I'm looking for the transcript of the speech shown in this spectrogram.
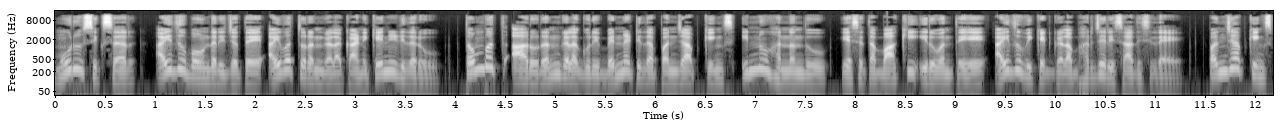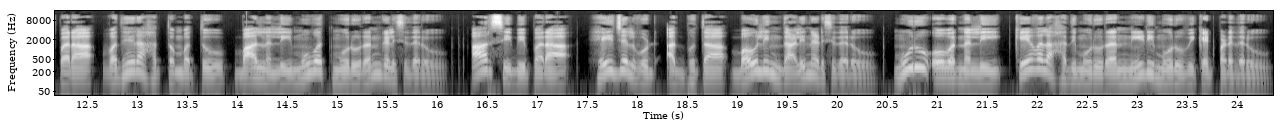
ಮೂರು ಸಿಕ್ಸರ್, ಐದು ಬೌಂಡರಿ ಜೊತೆ ಐವತ್ತು ರನ್ಗಳ ಕಾಣಿಕೆ ನೀಡಿದರು. ತೊಂಬತ್ ಆರು ರನ್ಗಳ ಗುರಿ ಬೆನ್ನಟ್ಟಿದ ಪಂಜಾಬ್ ಕಿಂಗ್ಸ್ ಇನ್ನೂ ಹನ್ನೊಂದು, ಎಸೆತ ಬಾಕಿ ಇರುವಂತೆಯೇ ಐದು ವಿಕೆಟ್ಗಳ ಭರ್ಜರಿ ಸಾಧಿಸಿದೆ. ಪಂಜಾಬ್ ಕಿಂಗ್ಸ್ ಪರ ವಧೇರ ಹತ್ತೊಂಬತ್ತು, ಬಾಲ್ನಲ್ಲಿ ಮೂವತ್ಮೂರು ರನ್ ಗಳಿಸಿದರು. ಆರ್ಸಿಬಿ ಪರ ಹೇಜಲ್ವುಡ್ ಅದ್ಭುತ ಬೌಲಿಂಗ್ ದಾಳಿ ನಡೆಸಿದರು. ಮೂರು ಓವರ್ನಲ್ಲಿ ಕೇವಲ ಹದಿಮೂರು ರನ್ ನೀಡಿ ಮೂರು ವಿಕೆಟ್ ಪಡೆದರು.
